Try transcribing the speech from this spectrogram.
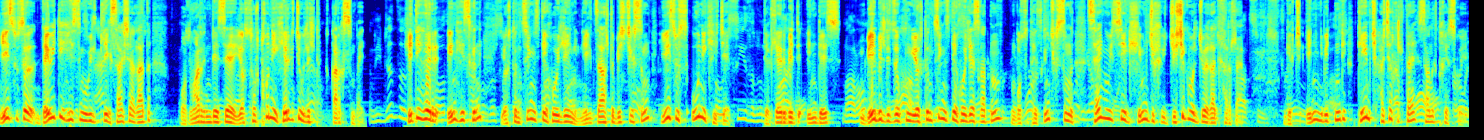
Иесус Давидын хийсэн үйлдэлийг цаашаагаад улмаар эндээсээ ёс суртахууны хэрэгжүүлэлт гаргасан байна. Хэдийгээр энэ хэсэг нь ертөнцийн эзний хуулийн нэг заалт биш ч гэсэн Иесус үүнийг хийжээ. Тэгэхээр бид эндээс Библиэд зөвхөн ертөнцийн эзний хуулиас гадна бусад хэсэг нь ч гэсэн сайн үйлсийг хэмжих жишг болж байгааг харлаа. Гэвч энэ нь бидэнд тийм ч хачирхалтай санагдах ёсгүй.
